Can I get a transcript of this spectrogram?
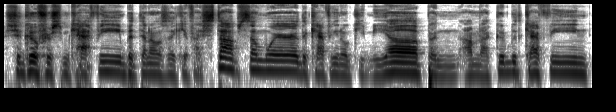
I should go for some caffeine. But then I was like, If I stop somewhere, the caffeine will keep me up and I'm not good with caffeine.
